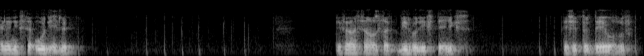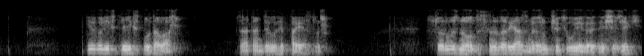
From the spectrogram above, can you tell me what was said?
ln x'e u diyelim. Diferansiyel alırsak 1 bölü x dx eşittir du olur. 1 bölü x dx burada var. Zaten du hep pay yazılır. Sorumuz ne oldu? Sınırları yazmıyorum çünkü u'ya göre değişecek.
